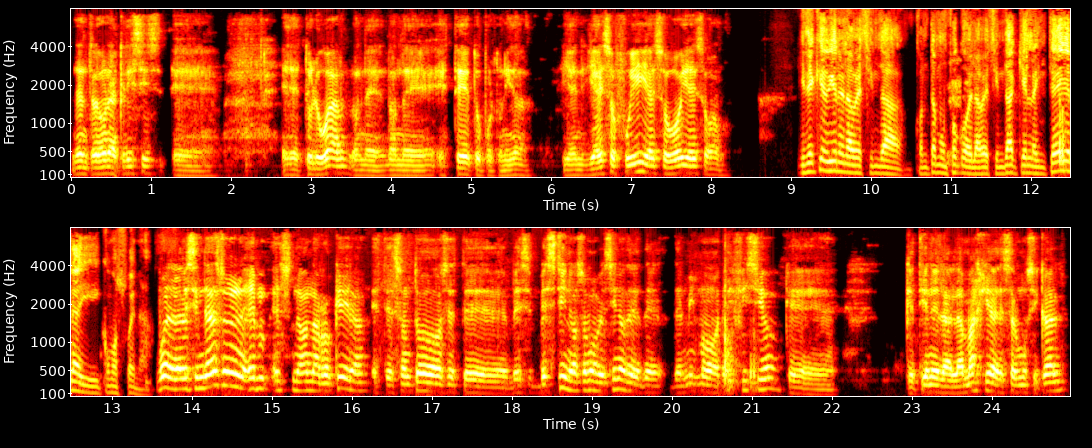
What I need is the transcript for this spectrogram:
dentro de una crisis. Eh, eh, tu lugar donde, donde esté tu oportunidad. Y, en, y, a eso fui, a eso voy, a eso vamos. ¿Y de qué viene la vecindad? Contame un poco de la vecindad, quién la integra y cómo suena. Bueno, la vecindad es, un, es, una banda rockera, este, son todos este, vecinos, somos vecinos de, de, del mismo edificio que, que tiene la, la, magia de ser musical,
